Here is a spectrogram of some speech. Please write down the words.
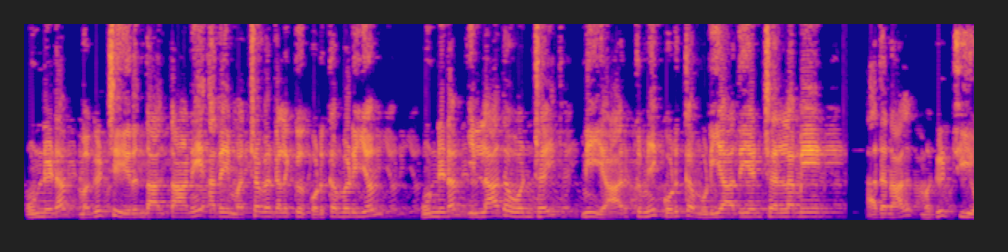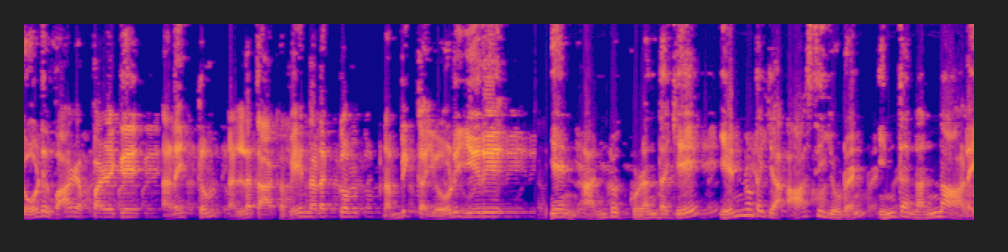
உன்னிடம் மகிழ்ச்சி இருந்தால் தானே அதை மற்றவர்களுக்கு கொடுக்க முடியும். உன்னிடம் இல்லாத ஒன்றை நீ யாருக்குமே கொடுக்க முடியாது என்றல்லமே அதனால் மகிழ்ச்சியோடு வாழ பழகு. அனைத்தும் நல்லதாகவே நடக்கும். நம்பிக்கையோடு இரு. என் அன்பு குழந்தையே என்னுடைய ஆசியுடன் இந்த நன்னாளை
